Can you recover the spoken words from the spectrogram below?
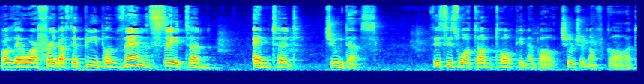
for they were afraid of the people. Then Satan entered Judas. This is what I'm talking about, children of God.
